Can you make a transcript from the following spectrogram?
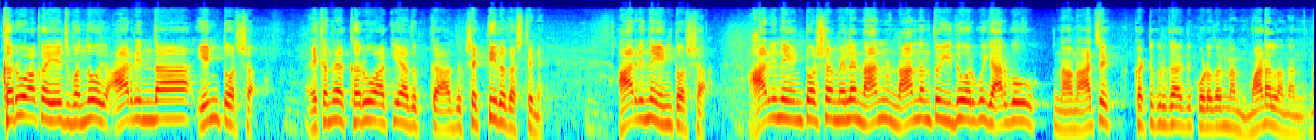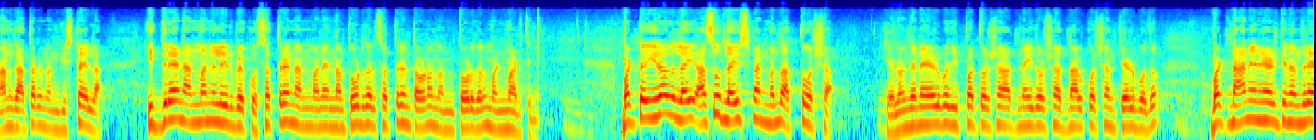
ಕರು ಹಾಕೋ ಏಜ್ ಬಂದು ಆರರಿಂದ ಎಂಟು ವರ್ಷ. ಯಾಕಂದರೆ ಕರು ಹಾಕಿ ಅದಕ್ಕೆ ಅದಕ್ಕೆ ಶಕ್ತಿ ಇರೋದು ಅಷ್ಟೇ ಆರರಿಂದ ಎಂಟು ವರ್ಷ. ಆರರಿಂದ ಎಂಟು ವರ್ಷ ಮೇಲೆ ನಾನು, ನಾನಂತೂ ಇದುವರೆಗೂ ಯಾರಿಗೂ ನಾನು ಆಚೆ ಕಟ್ಟಕರಿಗಾಗಿ ಕೊಡೋದಾಗ ನಾನು ಮಾಡಲ್ಲ ನಾನು. ನನಗೆ ಆ ಥರ ನನಗೆ ಇಷ್ಟ ಇಲ್ಲ. ಇದ್ದರೆ ನನ್ನ ಮನೇಲಿ ಇರಬೇಕು. ಸತ್ತರೆ ನನ್ನ ಮನೆ ನನ್ನ ತೋಟದಲ್ಲಿ ಸತ್ತರೆ ತೊಗೊಂಡು ನನ್ನ ತೋಟದಲ್ಲಿ ಮಣ್ಣು ಮಾಡ್ತೀನಿ. ಬಟ್ ಇರೋದು ಲೈ, ಹಸುದ ಲೈಫ್ ಸ್ಪ್ಯಾನ್ ಬಂದು ಹತ್ತು ವರ್ಷ. ಕೆಲವೊಂದು ಜನ ಹೇಳ್ಬೋದು ಇಪ್ಪತ್ತು ವರ್ಷ, ಹದಿನೈದು ವರ್ಷ, ಹದಿನಾಲ್ಕು ವರ್ಷ ಅಂತ ಹೇಳ್ಬೋದು. ಬಟ್ ನಾನೇನು ಹೇಳ್ತೀನಿ ಅಂದರೆ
